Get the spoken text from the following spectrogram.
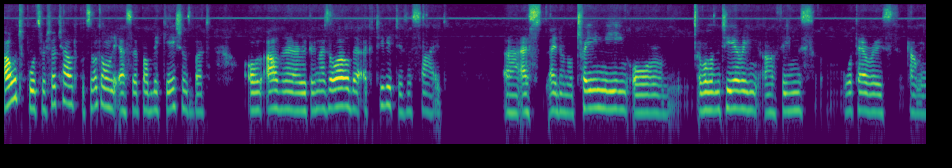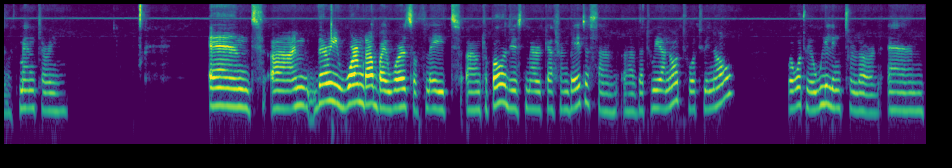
outputs, research outputs, not only as uh, publications, but all other, recognize all other activities aside. Uh, as I don't know, training or volunteering uh, things, whatever is coming, like mentoring. And uh, I'm very warmed up by words of late anthropologist Mary Catherine Bateson uh, that we are not what we know, but what we are willing to learn. And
